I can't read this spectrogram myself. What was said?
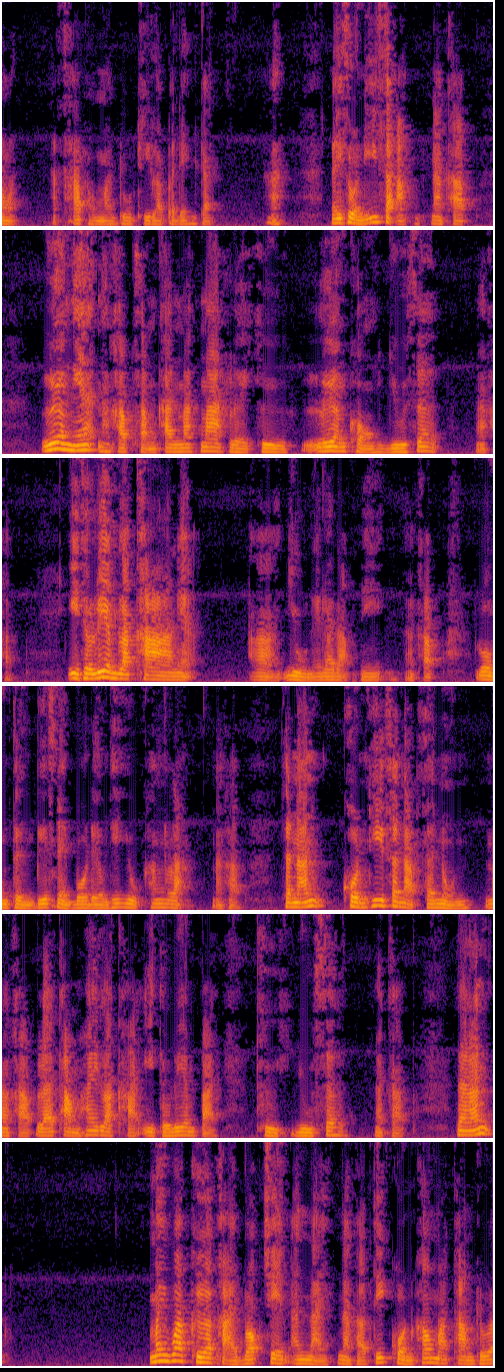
นอนนะครับเรามาดูทีละประเด็นกันนะในส่วนที่3นะครับ เรื่องนี้นะครับสำคัญมากๆเลยคือเรื่องของ user นะครับอีเทเรียมราคาเนี่ยออยู่ในระดับนี้นะครับ รวมถึง business model ที่อยู่ข้างหลังนะครับ ฉะนั้นคนที่สนับสนุนนะครับ และทำให้ราคาอีเทเรียมไปคือ user นะครับดังนั้นไม่ว่าเครือข่ายบล็อกเชนอันไหนนะครับ ที่คนเข้ามาทำธุร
